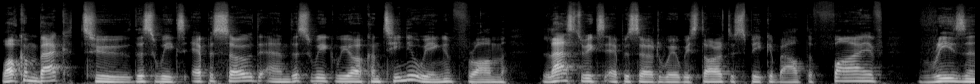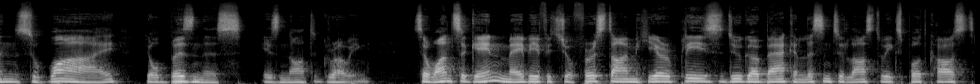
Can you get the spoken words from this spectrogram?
Welcome back to this week's episode. And this week we are continuing from last week's episode where we started to speak about the five reasons why your business is not growing. So, once again, maybe if it's your first time here, please do go back and listen to last week's podcast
